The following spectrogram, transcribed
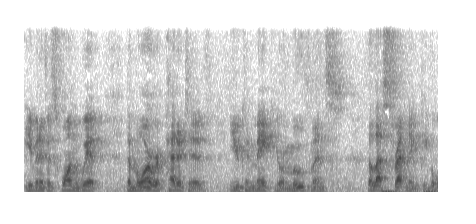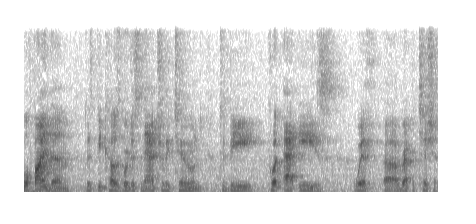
even if it's one whip, the more repetitive you can make your movements, the less threatening people will find them just because we're just naturally tuned to be put at ease with uh, repetition,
